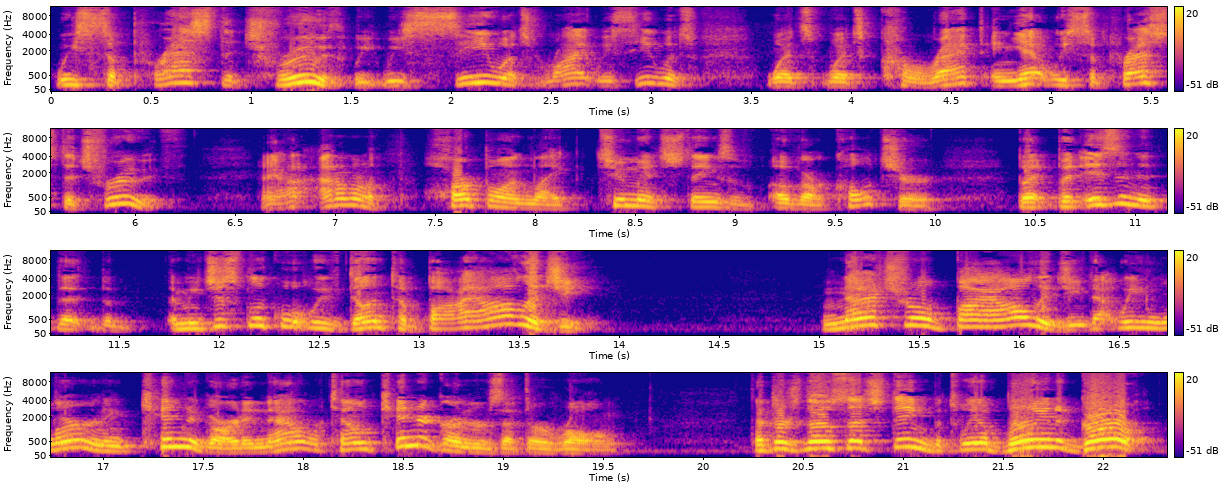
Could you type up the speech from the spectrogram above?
we suppress the truth. We, we see what's right. We see what's, what's, what's correct, and yet we suppress the truth. I, I don't want to harp on like too much things of, of our culture, but, but isn't it the, the, I mean, just look what we've done to biology. Natural biology that we learn in kindergarten. Now we're telling kindergartners that they're wrong. That there's no such thing between a boy and a girl.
